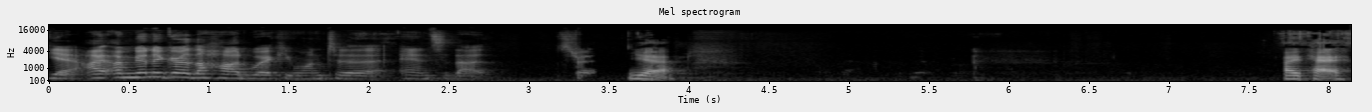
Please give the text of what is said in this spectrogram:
yeah, I, I'm going to go the hardworking one to answer that straight. Yeah. Okay.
